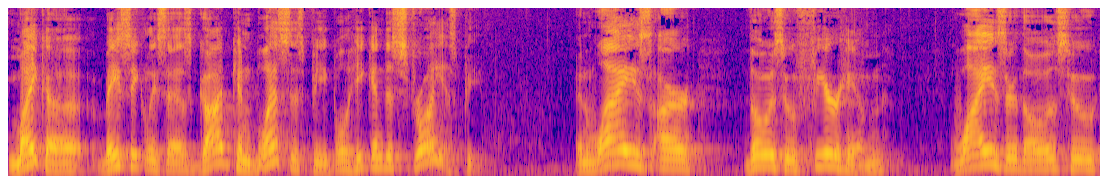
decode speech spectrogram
Micah basically says God can bless his people, he can destroy his people. And wise are those who fear him. Wise are those who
